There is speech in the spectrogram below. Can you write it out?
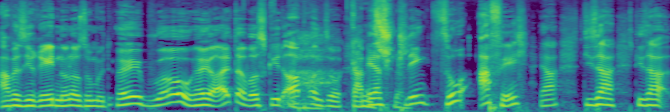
aber sie reden nur noch so mit, hey Bro, hey Alter, was geht ab Ach, und so. Ganz Ey, das schlimm. klingt so affig, ja. Dieser, dieser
